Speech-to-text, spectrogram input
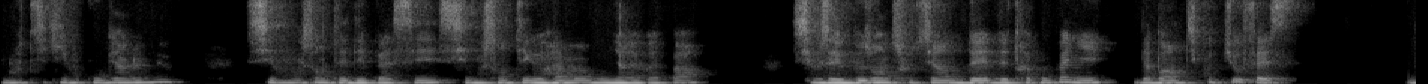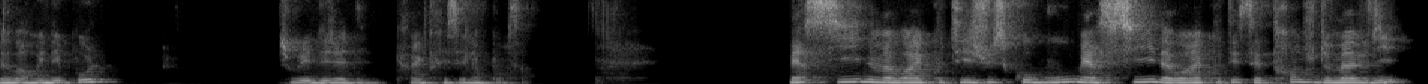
l'outil qui vous convient le mieux. Si vous vous sentez dépassé, si vous sentez que vraiment vous n'y arriverez pas, si vous avez besoin de soutien, d'aide, d'être accompagné, d'avoir un petit coup de pied aux fesses, d'avoir une épaule, je vous l'ai déjà dit, Créatrice est là pour ça. Merci de m'avoir écouté jusqu'au bout. Merci d'avoir écouté cette tranche de ma vie.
